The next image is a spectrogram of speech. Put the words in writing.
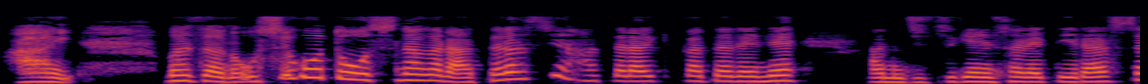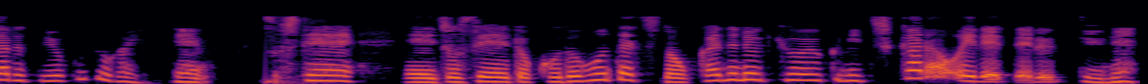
はい、はい。まず、あの、お仕事をしながら新しい働き方でね、あの、実現されていらっしゃるということが一点。そして、えー、女性と子供たちのお金の教育に力を入れてるっていうね、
